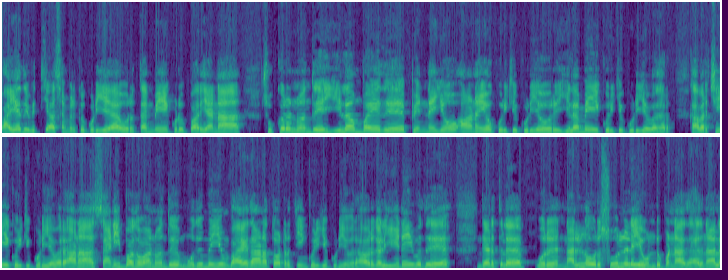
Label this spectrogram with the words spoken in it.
வயது வித்தியாசம் இருக்கக்கூடிய ஒரு தன்மையை கொடுப்பார். ஏன்னா சுக்கிரன் வந்து இளம் வயது பெண்ணையோ ஆணையோ குறிக்கக்கூடிய ஒரு இளமையை குறிக்கக்கூடியவர் கவர்ச்சியை குறிக்கக்கூடியவர். ஆனால் சனி பகவான் வந்து முதுமையும் வயதான தோற்றத்தையும் குறிக்கக்கூடியவர். அவர்கள் இணைவது இந்த இடத்துல ஒரு நல்ல ஒரு சூழ்நிலையை உண்டு பண்ணாது. அதனால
